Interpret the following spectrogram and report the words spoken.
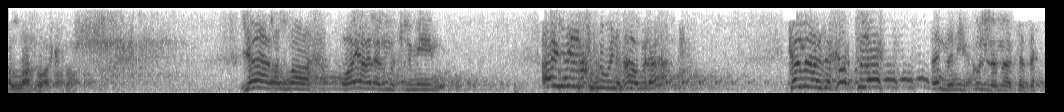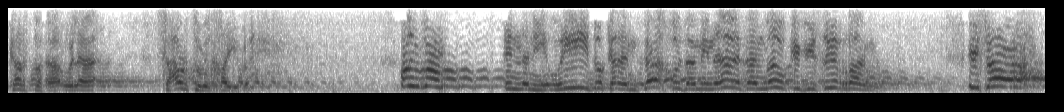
الله أكبر. يا لله ويا للمسلمين أين نحن من هؤلاء؟ كما ذكرت لك أنني كلما تذكرت هؤلاء شعرت بالخيبة. انظر إنني أريدك أن تأخذ من هذا الموقف سرا. إشارة!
